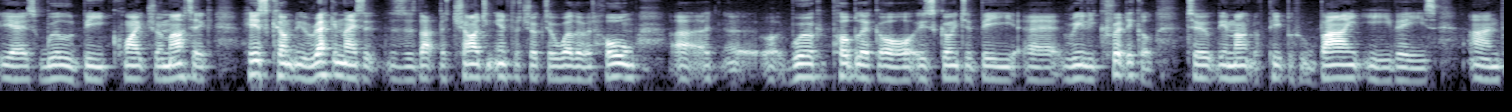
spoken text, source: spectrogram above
years will be quite dramatic. His company recognises that the charging infrastructure, whether at home, uh, uh, work, public, or is going to be uh, really critical to the amount of people who buy EVs, and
